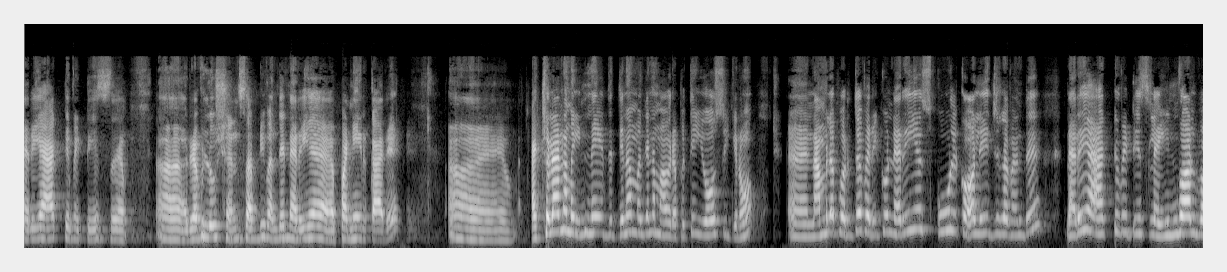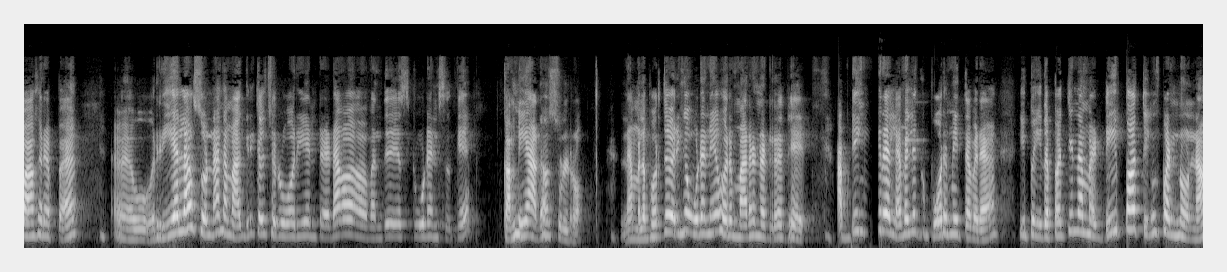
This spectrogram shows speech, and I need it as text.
நிறைய ஆக்டிவிட்டீஸ் ரெவல்யூஷன்ஸ் அப்படி வந்து நிறைய பண்ணியிருக்காரு. ஆக்சுவலாக நம்ம இன்னைய தினம் வந்து நம்ம அவரை பற்றி யோசிக்கிறோம். நம்மளை பொறுத்த வரைக்கும் நிறைய ஸ்கூல் காலேஜில் வந்து நிறைய ஆக்டிவிட்டீஸில் இன்வால்வ் ஆகிறப்ப ரியலாக சொன்னால் நம்ம அக்ரிகல்ச்சர் ஓரியன்டாக வந்து ஸ்டூடெண்ட்ஸுக்கு கம்மியாக தான் சொல்கிறோம் நம்மளை பொறுத்த வரைக்கும் உடனே ஒரு மரம் நடுறது அப்படிங்கிற லெவலுக்கு போறமே தவிர இப்ப இத பத்தி நம்ம டீப்பா திங்க் பண்ணோம்னா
